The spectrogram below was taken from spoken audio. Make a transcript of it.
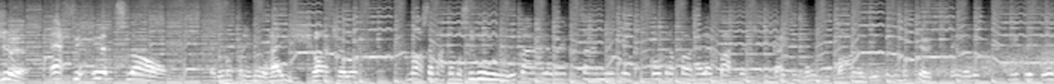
FY. Cadê meu primeiro headshot ali? Nossa, matamos o segundo. Caralho, velho, sabe que contra a panela é bastante eficaz com 11 balas. E uma terceira ali. Nem clicou.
